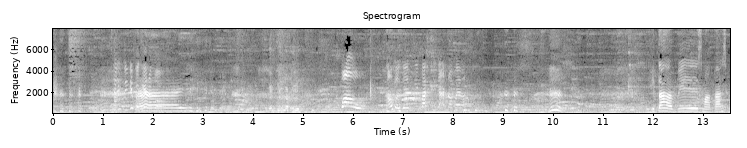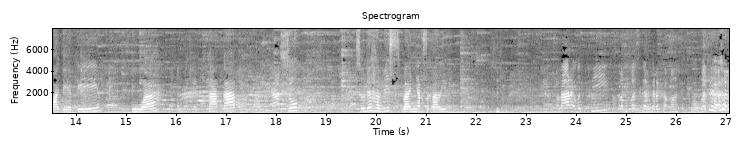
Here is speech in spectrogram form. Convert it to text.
cari ini bagian apa? Hai. Bukan film apa ya? Wow. Aku bagian kipas tidak novel. Kita habis makan spaghetti, buah, kakap, sup. Sudah habis banyak sekali. Menarik wedi, lemes gara-gara gak makan sego. Padahal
